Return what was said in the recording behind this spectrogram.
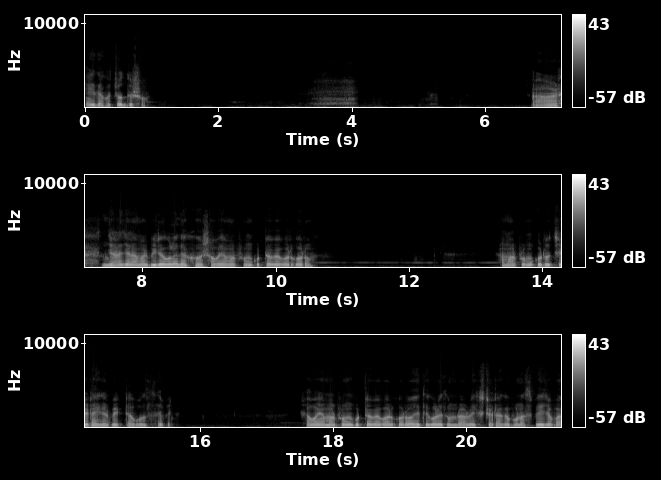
এই দেখো, চোদ্দশো আর যারা যারা আমার ভিডিওগুলো দেখো, সবাই আমার প্রোমো কোডটা ব্যবহার করো। আমার প্রোমো কোড হচ্ছে টাইগার বেড ডাবল সেভেন সবাই আমার প্রোমো কোডটা ব্যবহার করো, এতে করে তোমরা আরও এক্সট্রা টাকা বোনাস পেয়ে যাবা।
